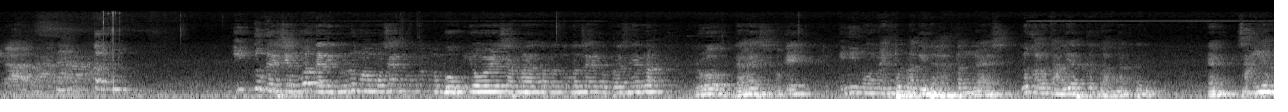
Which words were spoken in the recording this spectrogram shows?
datang. Itu guys yang gue dari dulu ngomong saya sama Bu Yoy sama teman-teman saya saya bilang, bro guys, oke, okay, ini momentum lagi datang guys. Lu kalau lihat kebangetan, ya saya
